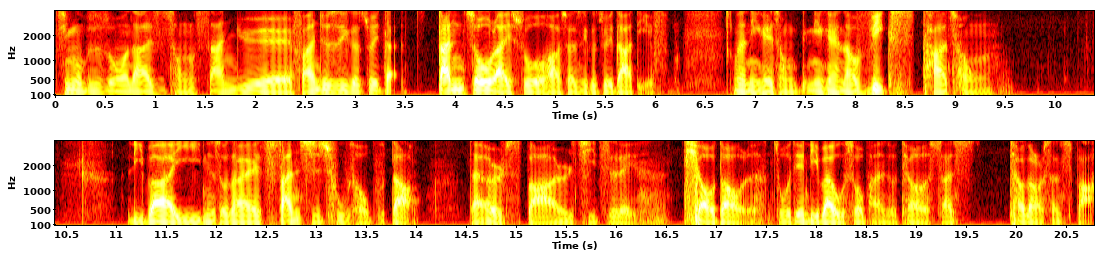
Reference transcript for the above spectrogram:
新闻不是说大概是从三月，反正就是一个最大单周来说的话，算是一个最大跌幅。那你可以从你可以看到 VIX 它从礼拜一那时候大概三十出头不到。在二十八、二十七之类的，跳到了昨天礼拜五收盘的时候，跳了三十，跳到了三十八，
